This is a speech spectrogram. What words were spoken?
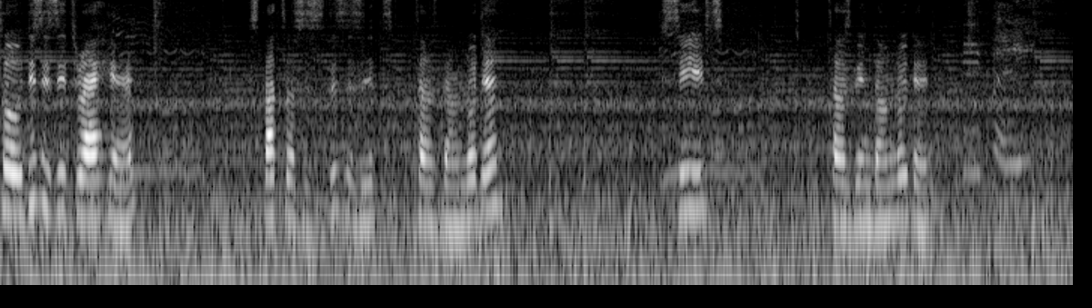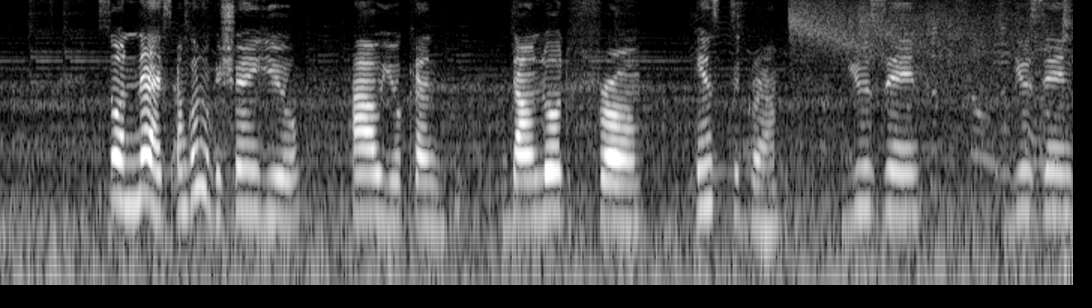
So this is it right here. Status is this is it. It has downloaded. See it? It has been downloaded. So next i'm going to be showing you how you can download from Instagram using using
